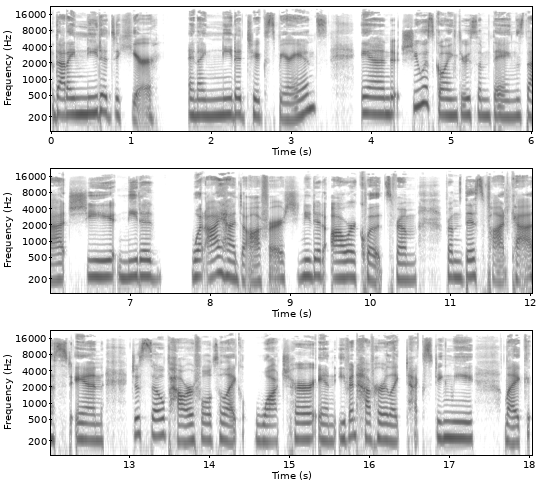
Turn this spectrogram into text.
that I needed to hear and I needed to experience. And she was going through some things that she needed what I had to offer. She needed our quotes from from this podcast and just so powerful to like watch her and even have her like texting me like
